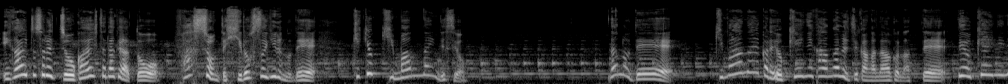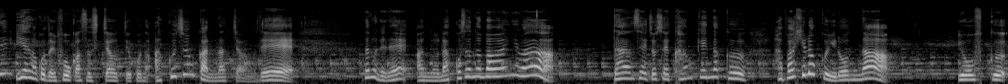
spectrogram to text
意外とそれ除外しただけだとファッションって広すぎるので結局決まんないんですよ。なので決まらないから余計に考える時間が長くなってで余計にね嫌なことにフォーカスしちゃうっていうこの悪循環になっちゃうのでなのでねあのラッコさんの場合には男性女性関係なく幅広くいろんな洋服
